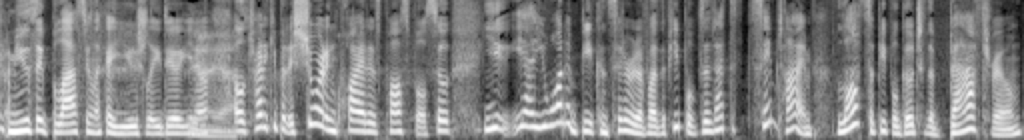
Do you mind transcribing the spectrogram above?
music blasting like I usually do. You know, Yeah, yeah. I'll try to keep it as short and quiet as possible. So you, yeah, you want to be considerate of other people, but at the same time, lots of people go to the bathroom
